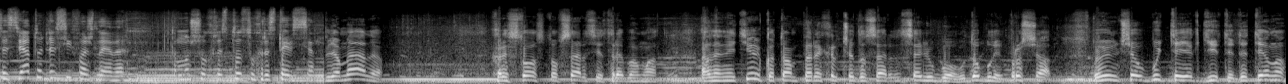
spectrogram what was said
Це свято для всіх важливе, тому що Христос ухрестився. Для мене Христос то в серці треба мати, але не тільки там перехрече до серця, це любов, добли, прощати. Бо він вчив, будьте як діти, дитина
